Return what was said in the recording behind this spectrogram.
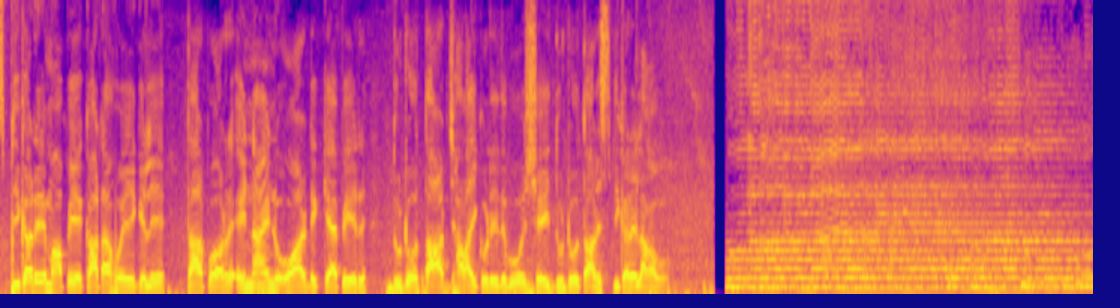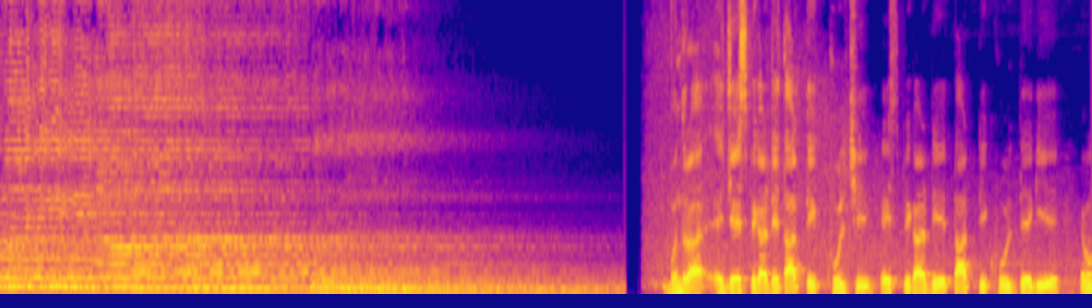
স্পিকারের মাপে কাটা হয়ে গেলে তারপর এই নাইন ওয়ার্ড ক্যাপের দুটো তার ঝালাই করে দেব, সেই দুটো তার স্পিকারে লাগাবো। বন্ধুরা, এই যে স্পিকারটি তারটি খুলছি, এই স্পিকারটি তারটি খুলতে গিয়ে এবং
